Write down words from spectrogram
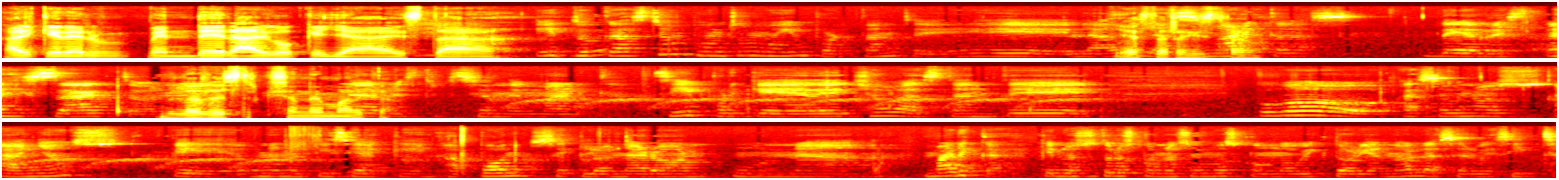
al querer vender algo que ya está... Y tocaste un punto muy importante, eh, lado Ya de está las registrado. marcas. De res- Exacto. de ¿no? la restricción de La marca. restricción de marca. Sí, porque de hecho bastante... Hubo hace unos años eh, una noticia que en Japón se clonaron una marca que nosotros conocemos como Victoria, ¿no? La cervecita.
